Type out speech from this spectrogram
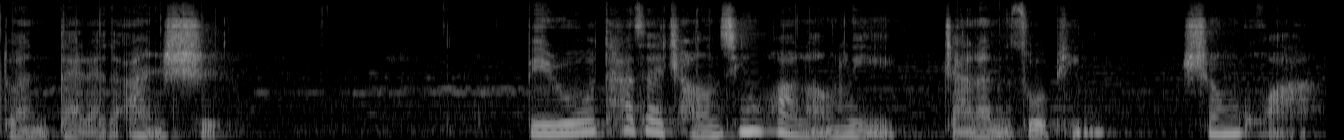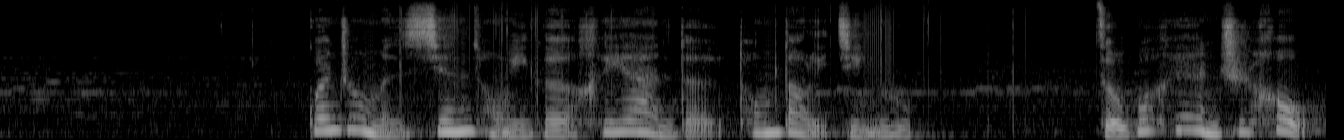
段带来的暗示。比如他在长青画廊里展览的作品《升华》。观众们先从一个黑暗的通道里进入，走过黑暗之后，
